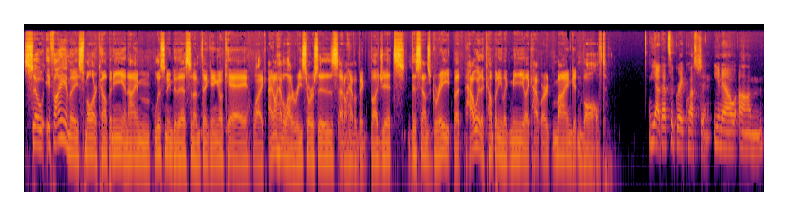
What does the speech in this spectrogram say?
So if I am a smaller company and I'm listening to this and I'm thinking, okay, like I don't have a lot of resources, I don't have a big budget. This sounds great, but how would a company like me, like how or mine, get involved? Yeah, that's a great question. You know. Um,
